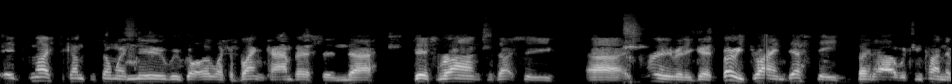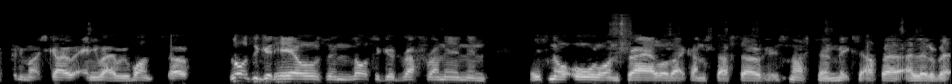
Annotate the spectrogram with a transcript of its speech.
it's nice to come to somewhere new. We've got uh, like a blank canvas and, uh, this ranch is actually, uh, it's really, really good. Very dry and dusty, but, uh, we can kind of pretty much go anywhere we want. So lots of good hills and lots of good rough running and it's not all on trail or that kind of stuff. So it's nice to mix it up a, a little bit.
